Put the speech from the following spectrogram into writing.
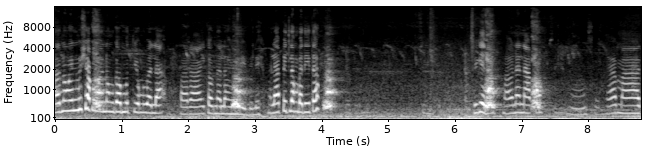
Tanungin mo siya kung anong gamot yung wala para ikaw na lang yung bibili. Malapit lang ba dito? Siya. Sige. Na, mauna na ako. Mm, Salamat.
